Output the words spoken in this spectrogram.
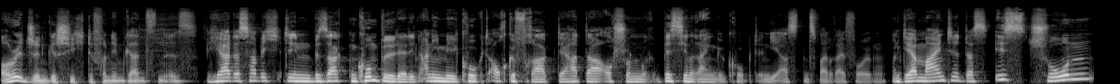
Origin-Geschichte von dem Ganzen ist. Ja, das habe ich den besagten Kumpel, der den Anime guckt, auch gefragt. Der hat da auch schon bisschen reingeguckt in die ersten zwei, drei Folgen. Und der meinte, das ist schon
